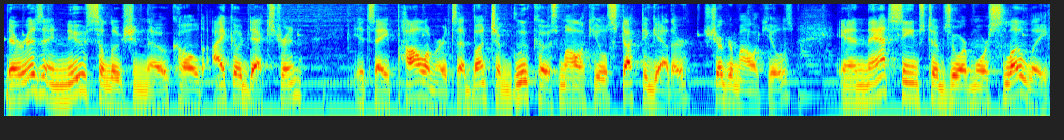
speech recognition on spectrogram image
There is a new solution though called icodextrin. It's a polymer, it's a bunch of glucose molecules stuck together, sugar molecules, and that seems to absorb more slowly,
